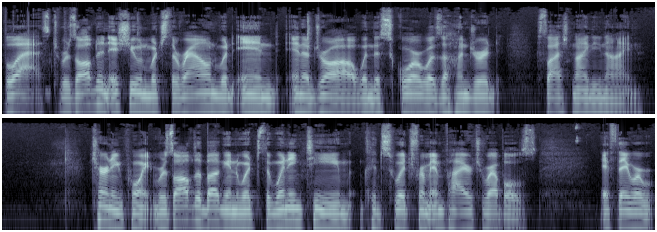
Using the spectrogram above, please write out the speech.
Blast. Resolved an issue in which the round would end in a draw when the score was 100 slash 99. Turning Point. Resolved a bug in which the winning team could switch from Empire to Rebels if they were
